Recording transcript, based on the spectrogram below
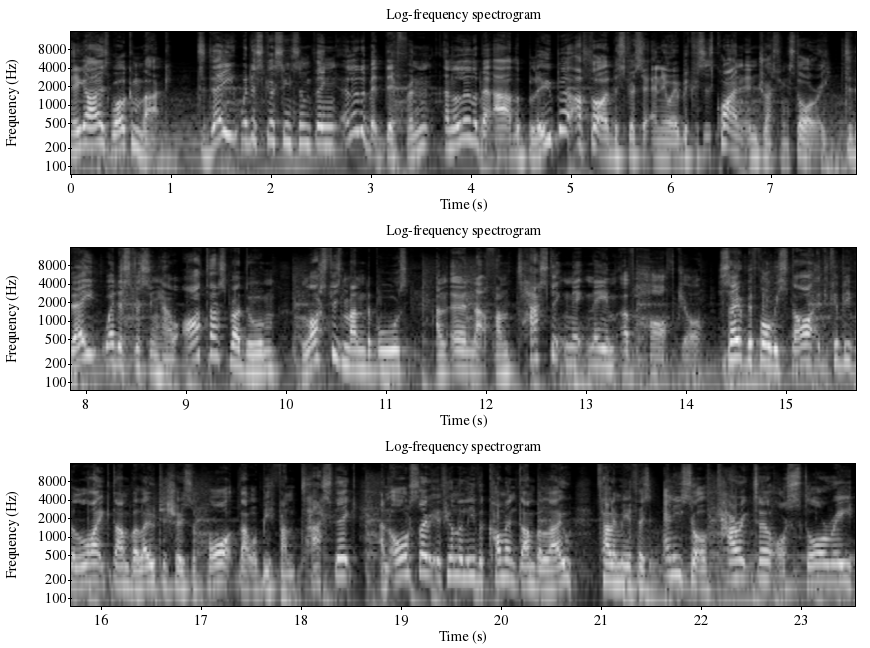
Hey guys, welcome back. Today we're discussing something a little bit different and a little bit out of the blue, but I thought I'd discuss it anyway because it's quite an interesting story. Today we're discussing how Rtas 'Vadum lost his mandibles and earned that fantastic nickname of Halfjaw. So before we start, if you could leave a like down below to show support, that would be fantastic. And also, if you want to leave a comment down below telling me if there's any sort of character or story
